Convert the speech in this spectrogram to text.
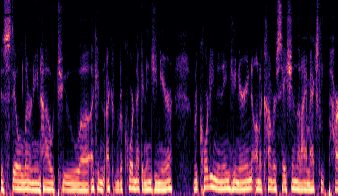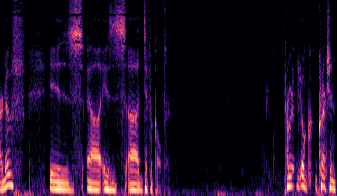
is still learning how to. Uh, I can I can record and I can engineer. Recording and engineering on a conversation that I'm actually part of is uh, is uh, difficult. Or, oh, correction,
